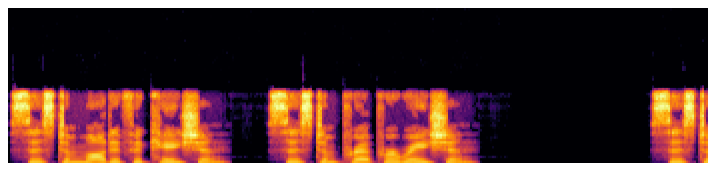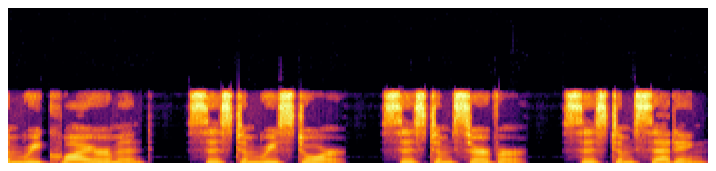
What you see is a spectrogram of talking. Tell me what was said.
system modification, system preparation, system requirement, system restore, system server, system setting,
